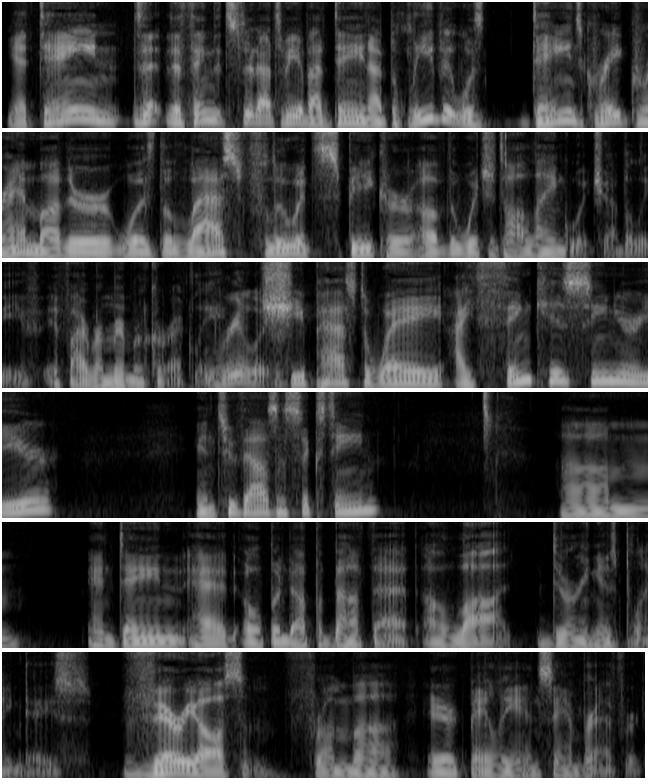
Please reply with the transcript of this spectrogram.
Yeah, Dane, the, the thing that stood out to me about Dane, I believe it was Dane's great grandmother was the last fluent speaker of the Wichita language, I believe, if I remember correctly. Really? She passed away, I think, his senior year in 2016. Um, and Dane had opened up about that a lot during his playing days. Very awesome from uh, Eric Bailey and Sam Bradford.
